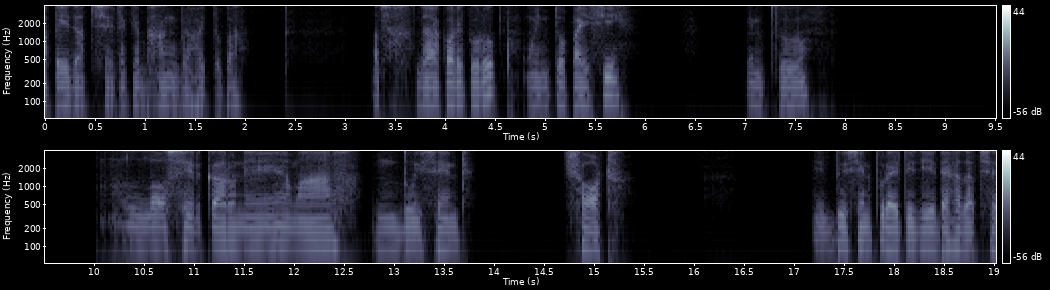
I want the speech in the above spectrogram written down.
আপেই যাচ্ছে, এটাকে ভাঙবে হয়তো বা আচ্ছা যা করে করুক উইন তো পাইছি। কিন্তু লসের কারণে আমার দুই সেন্ট শর্ট এই দুই সেন্ট পুরাইতে গিয়ে দেখা যাচ্ছে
